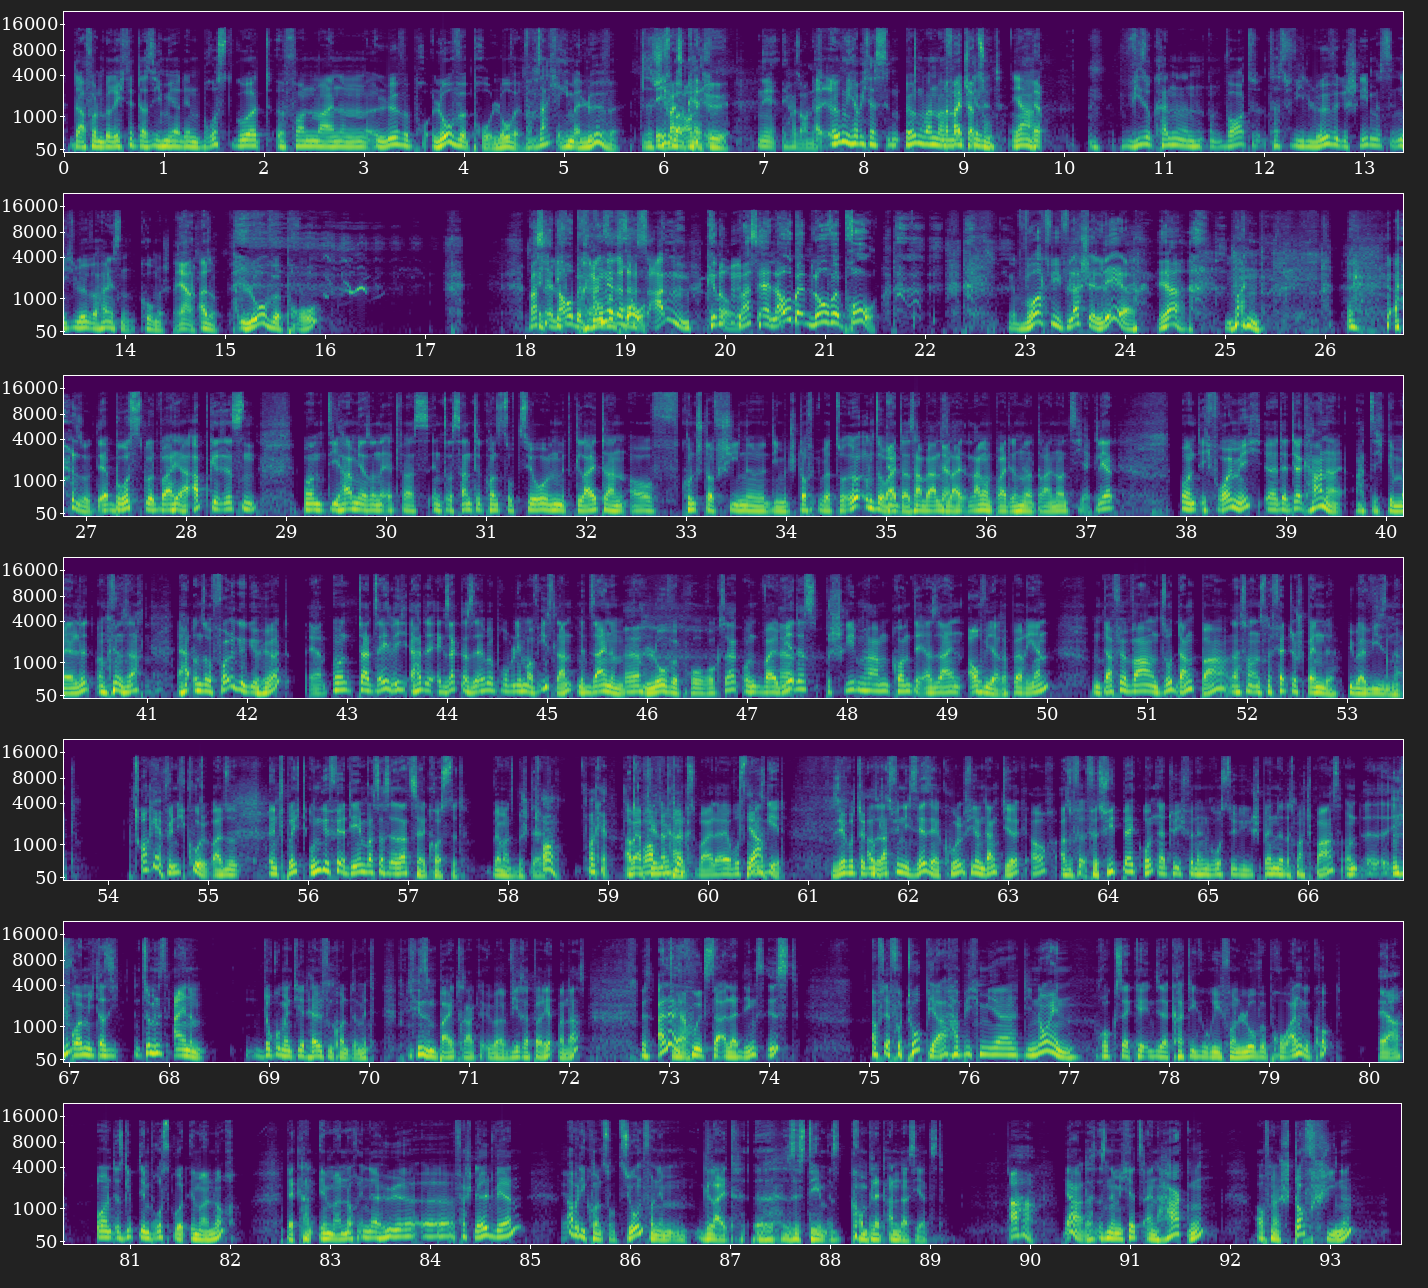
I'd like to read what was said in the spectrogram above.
davon berichtet, dass ich mir den Brustgurt von meinem Löwe Pro, Lowe Pro, Lowe, warum sage ich eigentlich immer Löwe? Das steht überhaupt kein Ö. Nee, ich weiß auch nicht. Irgendwie habe ich das irgendwann mal Man falsch gelernt. Ja. Ja. Wieso kann ein Wort, das wie Löwe geschrieben ist, nicht Löwe heißen? Komisch. Ja. Also, Lowe Pro. Was erlauben ich Love Pro? das an. Genau. Was erlauben Love Pro? Wort wie Flasche leer. Ja. Mann. Also, der Brustgurt war ja abgerissen und die haben ja so eine etwas interessante Konstruktion mit Gleitern auf Kunststoffschiene, die mit Stoff überzogen und so weiter. Das haben wir alles Ja. lang und breit in 193 erklärt. Und ich freue mich, äh, der Dirk Hahner hat sich gemeldet und gesagt, er hat unsere Folge gehört Ja. und tatsächlich, er hatte exakt dasselbe Problem auf Island mit seinem Lowe Pro Rucksack und weil wir das beschrieben haben, konnte er seinen auch wieder reparieren und dafür war er uns so dankbar, dass er uns eine fette Spende überwiesen hat. Okay. Finde ich cool. Also entspricht ungefähr dem, was das Ersatzteil kostet, wenn man es bestellt. Oh, okay. Aber er brauchte Dank, keins, weil er wusste, Ja. wie es geht. Sehr gut, sehr gut. Also das finde ich sehr, sehr cool. Vielen Dank, Dirk, auch. Also für, fürs Feedback und natürlich für deine großzügige Spende. Das macht Spaß. Und äh, ich freue mich, dass ich zumindest einem dokumentiert helfen konnte mit, mit diesem Beitrag über, wie repariert man das. Das Allercoolste allerdings ist, auf der Fotopia habe ich mir die neuen Rucksäcke in dieser Kategorie von Lowe Pro angeguckt. Ja. Und es gibt den Brustgurt immer noch. Der kann immer noch in der Höhe äh, verstellt werden. Aber die Konstruktion von dem Gleitsystem ist komplett anders jetzt. Aha. Ja, das ist nämlich jetzt ein Haken auf einer Stoffschiene.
